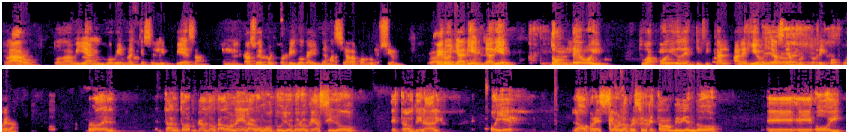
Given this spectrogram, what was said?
Claro, todavía en el gobierno hay que hacer limpieza. En el caso de Puerto Rico, que hay demasiada corrupción. Pero Yadiel, Yadiel, ¿dónde hoy tú has podido identificar a Legión, ya sea en Puerto Rico o fuera? Brother, tanto lo que ha tocado Nela como tú, yo creo que ha sido extraordinario. Oye, la opresión, la opresión que estamos viviendo eh, eh, hoy,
